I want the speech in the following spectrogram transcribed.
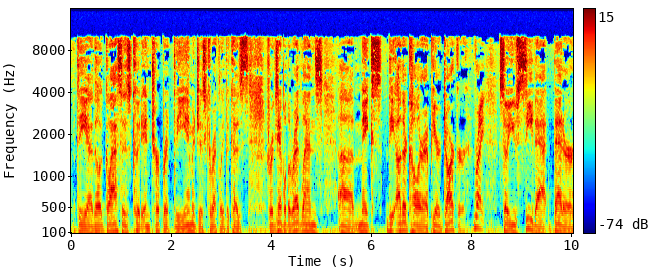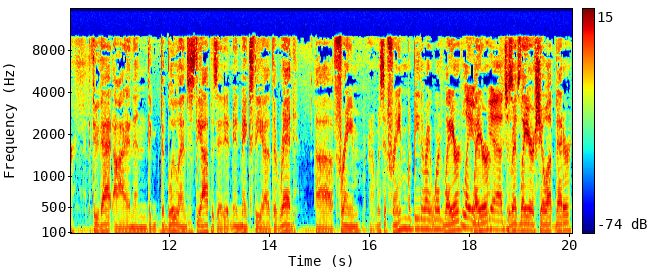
the uh, the glasses could interpret the images correctly. Because, for example, the red lens uh, makes the other color appear darker. Right. So you see that better through that eye, and then the, the blue lens is the opposite. It, it makes the uh, the red uh, frame. Uh, was it frame would be the right word? Layer, Layer, yeah, the red layer show up better,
